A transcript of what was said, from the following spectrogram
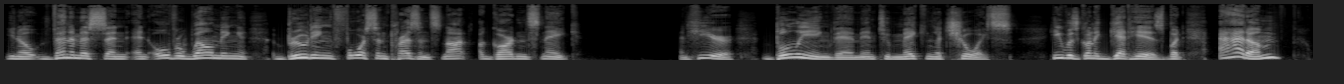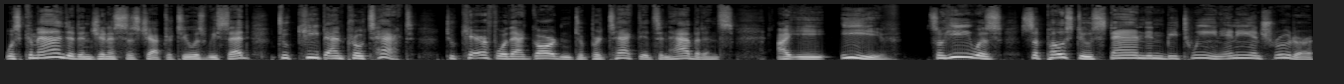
you know, venomous and, and overwhelming brooding force and presence, not a garden snake. And here, bullying them into making a choice. He was going to get his, but Adam was commanded in Genesis chapter 2, as we said, to keep and protect, to care for that garden, to protect its inhabitants, i.e., Eve. So he was supposed to stand in between any intruder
